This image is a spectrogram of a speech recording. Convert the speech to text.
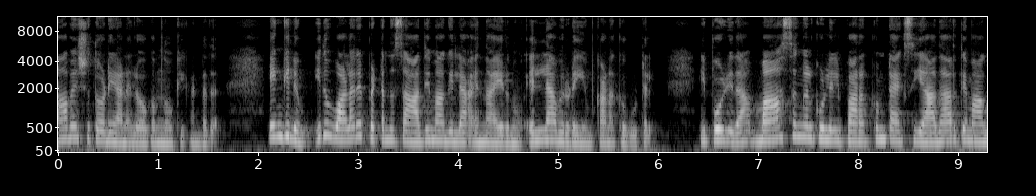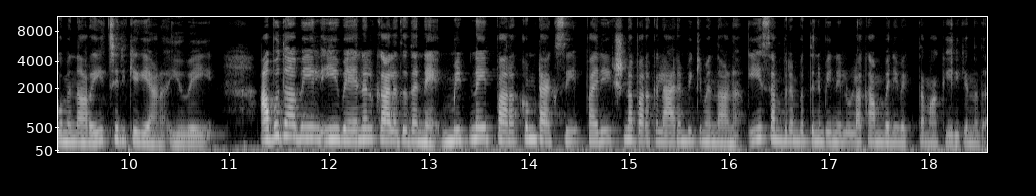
ആവേശത്തോടെയാണ് ലോകം നോക്കിക്കണ്ടത്. എങ്കിലും ഇത് വളരെ പെട്ടെന്ന് സാധ്യമാകില്ല എന്നായിരുന്നു എല്ലാവരുടെയും കണക്കുകൂട്ടൽ. ഇപ്പോഴിതാ മാസങ്ങൾക്കുള്ളിൽ പറക്കും ടാക്സി യാഥാർത്ഥ്യമാകുമെന്ന് അറിയിച്ചിരിക്കുകയാണ് യു എ അബുദാബിയിൽ ഈ വേനൽക്കാലത്ത് തന്നെ മിഡ് നൈറ്റ് പറക്കും ടാക്സി പരീക്ഷണ പറക്കൽ ആരംഭിക്കുമെന്നാണ് ഈ സംരംഭത്തിന് പിന്നിലുള്ള കമ്പനി വ്യക്തമാക്കിയിരിക്കുന്നത്.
